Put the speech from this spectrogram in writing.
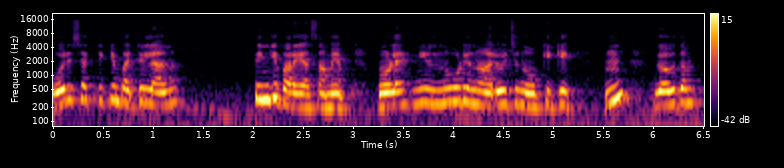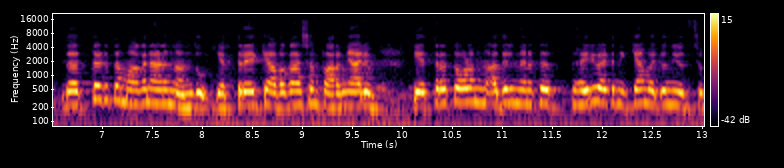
ഒരു ശക്തിക്കും പറ്റില്ല എന്ന് പിങ്കി പറയാ സമയം. മോളെ നീ ഒന്നുകൂടി ഒന്ന് ആലോചിച്ച് നോക്കിക്കേ? ഗൗതം ദത്തെടുത്ത മകനാണ് നന്ദു. എത്രയൊക്കെ അവകാശം പറഞ്ഞാലും എത്രത്തോളം അതിൽ നിനക്ക് ധൈര്യമായിട്ട് നിൽക്കാൻ പറ്റുമെന്ന് ചോദിച്ചു.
